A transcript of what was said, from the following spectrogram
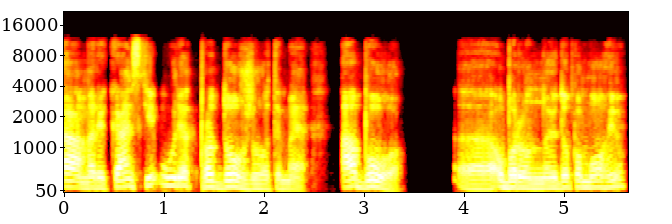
а американський уряд продовжуватиме або е, оборонною допомогою,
